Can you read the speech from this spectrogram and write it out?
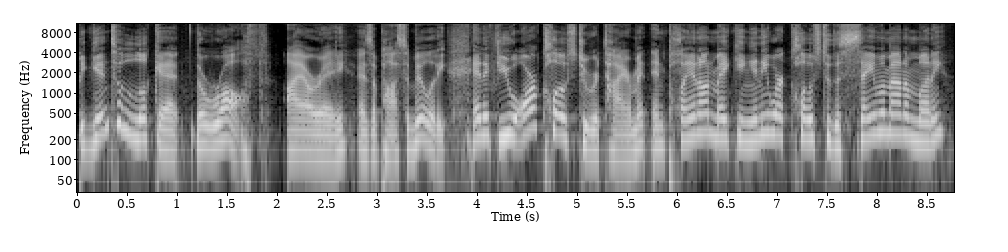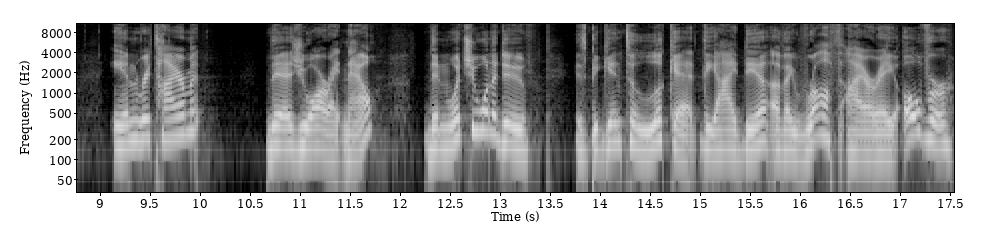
begin to look at the Roth IRA as a possibility. And if you are close to retirement and plan on making anywhere close to the same amount of money in retirement as you are right now, then what you want to do is begin to look at the idea of a Roth IRA over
